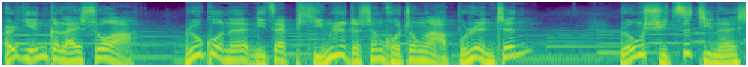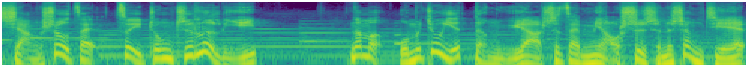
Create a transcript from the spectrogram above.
而严格来说啊。如果呢，你在平日的生活中啊不认真，容许自己呢享受在最终之乐里，那么我们就也等于啊是在藐视神的圣洁，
